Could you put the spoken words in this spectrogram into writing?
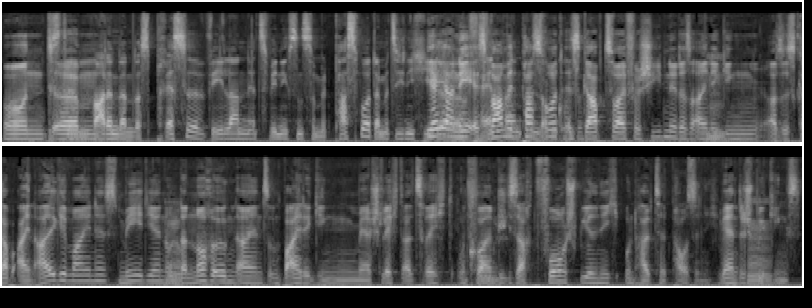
Und ähm, war denn dann das Presse-WLAN-Netz wenigstens so mit Passwort, damit sich nicht jeder Ja, ja, nee, Fan es war mit Passwort. Es gab zwei verschiedene. Das eine hm. ging, also es gab ein allgemeines Medien und ja. dann noch irgendeins und beide gingen mehr schlecht als recht. Und Komisch. vor allem, wie gesagt, vor dem Spiel nicht und Halbzeitpause nicht. Während des Spiels hm. ging es.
